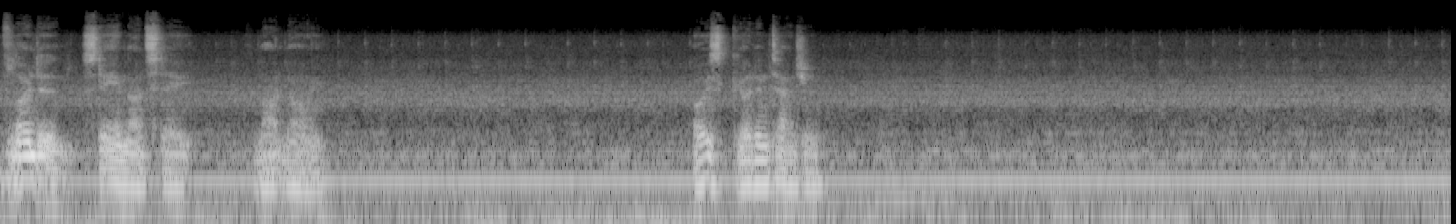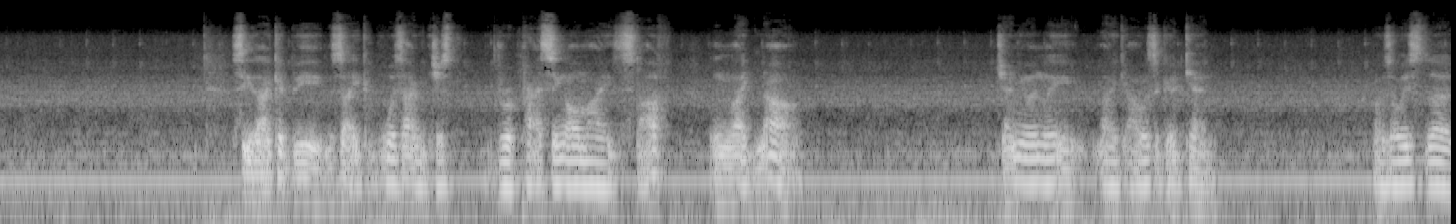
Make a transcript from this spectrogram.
I've learned to stay in that state, not knowing. Always good intention. See, that could be, it's like, was I just repressing all my stuff? And like, no genuinely like I was a good kid. I was always the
